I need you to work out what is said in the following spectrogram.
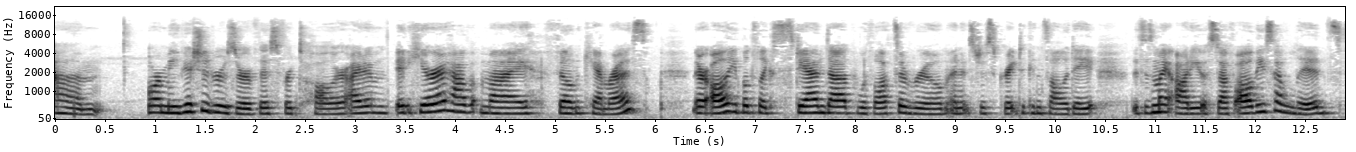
Um, or maybe I should reserve this for taller items. It, here I have my film cameras. They're all able to like stand up with lots of room and it's just great to consolidate. This is my audio stuff. All these have lids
